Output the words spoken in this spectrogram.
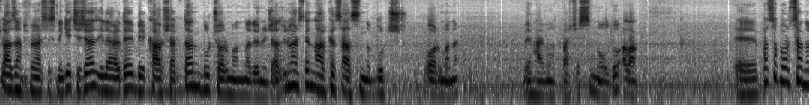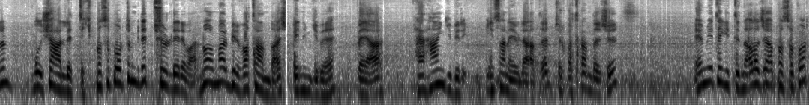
Gaziantep Üniversitesi'ne geçeceğiz. İleride bir kavşaktan Burç Ormanı'na döneceğiz. Üniversitenin arkası aslında Burç Ormanı ve hayvanat bahçesinin olduğu alan. Ee, pasaport sanırım bu işi hallettik. Pasaportun bir de türleri var. Normal bir vatandaş benim gibi veya herhangi bir insan evladı, Türk vatandaşı emniyete gittiğinde alacağı pasaport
